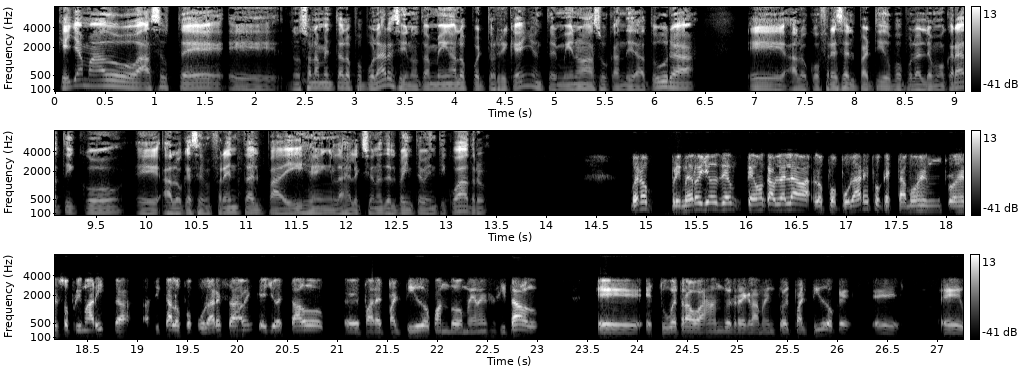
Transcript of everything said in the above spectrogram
¿qué llamado hace usted eh, no solamente a los populares, sino también a los puertorriqueños en términos a su candidatura, eh, a lo que ofrece el Partido Popular Democrático, eh, a lo que se enfrenta el país en las elecciones del 2024? Bueno, primero yo tengo que hablarle a los populares porque estamos en un proceso primarista, así que los populares saben que yo he estado eh, para el partido cuando me han necesitado. Eh, estuve trabajando el reglamento del partido, que eh, eh,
